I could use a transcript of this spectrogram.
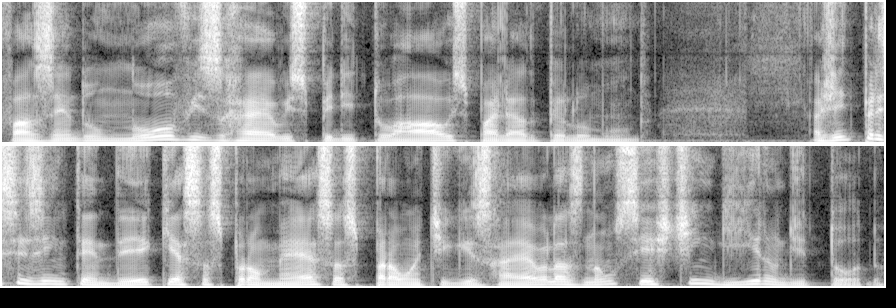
fazendo um novo Israel espiritual espalhado pelo mundo. A gente precisa entender que essas promessas para o antigo Israel elas não se extinguiram de todo.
